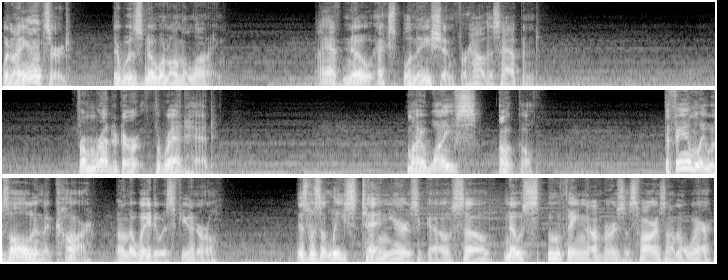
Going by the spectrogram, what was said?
When I answered, there was no one on the line. I have no explanation for how this happened. From Redditor Threadhead My wife's uncle. The family was all in the car on the way to his funeral. This was at least 10 years ago, so no spoofing numbers as far as I'm aware.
